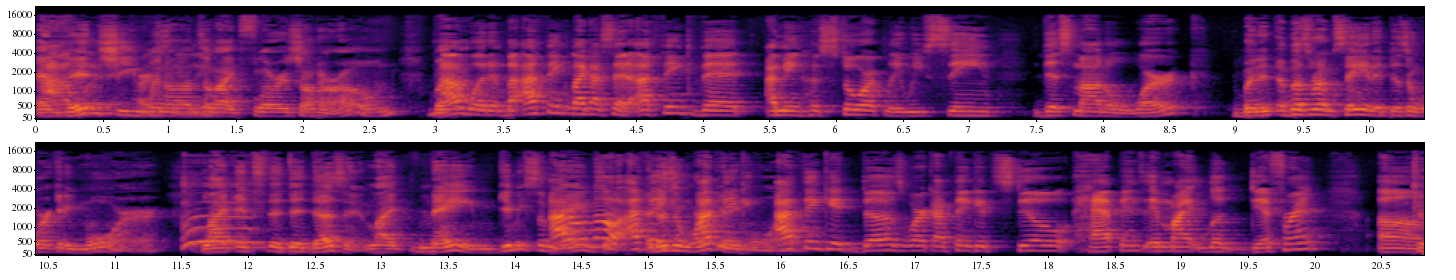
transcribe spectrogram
and I then she went on to like flourish on her own. But I wouldn't, but I think, like I said, I think that I mean historically we've seen this model work. But it, that's what I'm saying. It doesn't work anymore. Like it's it, it doesn't. Like name, give me some names. I don't know. I it think doesn't work I think, anymore. I think it does work. I think it still happens. It might look different. Um,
